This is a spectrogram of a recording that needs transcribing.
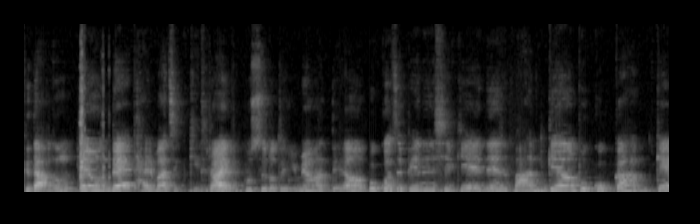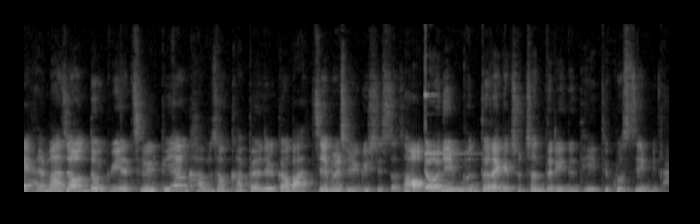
그 다음 해운대 달맞이길 드라이브 코스로도 유명한데요. 벚꽃이 피는 시기에는 만개한 벚꽃과 함께 달맞이 언덕 위에 즐비한 감성 카페들과 맛집을 즐길 수 있어서 연인분들에게 추천드리는 데이트 코스입니다.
